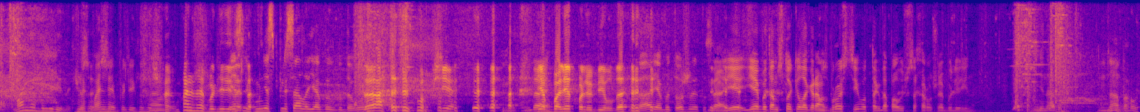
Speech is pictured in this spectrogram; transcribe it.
Нормальная балерина. Нормальная балерина. Нормальная балерина. Если бы мне сплясало, я был бы доволен. Да, вообще. Я бы балет полюбил, да? Да, я бы тоже это Да, ей бы там 100 килограмм сбросить, и вот тогда получится хорошая балерина. Не надо. Наоборот.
